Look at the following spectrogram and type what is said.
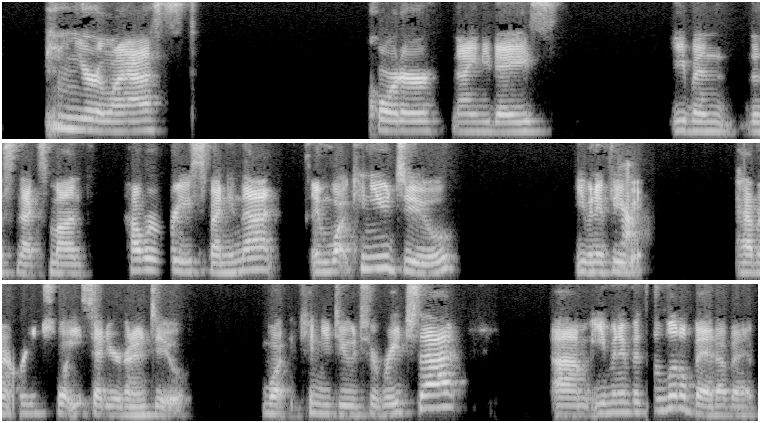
your last quarter, 90 days, even this next month? How are you spending that? And what can you do, even if you yeah haven't reached what you said you're going to do. What can you do to reach that? Um, even if it's a little bit of it.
